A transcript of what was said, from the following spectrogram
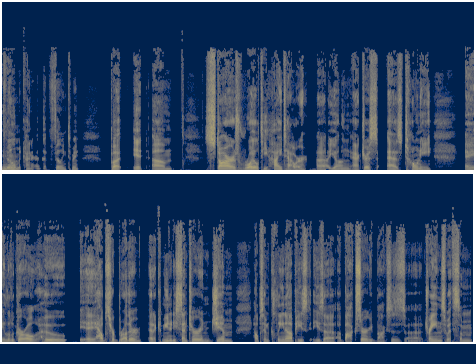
Mhm. film. It kind of had that feeling to me, but it um, stars Royalty Hightower, a young actress, as Tony, a little girl who eh, helps her brother at a community center and gym, helps him clean up. He's he's a, a boxer. He boxes, uh, trains with some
